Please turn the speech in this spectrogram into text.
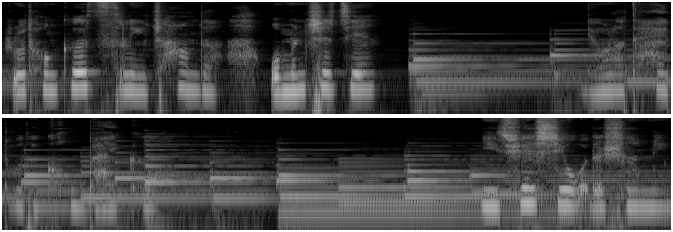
如同歌词里唱的，我们之间留了太多的空白格。你缺席我的生命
